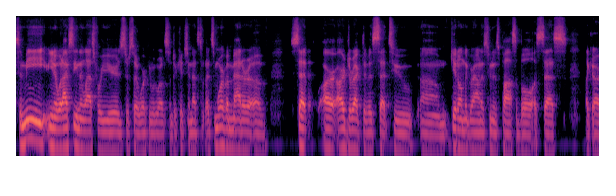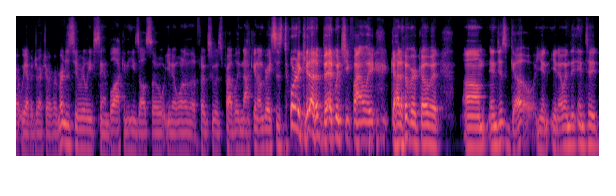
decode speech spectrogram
to me, you know, what I've seen in the last four years or so working with World Central Kitchen, that's that's more of a matter of set. Our our directive is set to um, get on the ground as soon as possible, assess. Like our, we have a director of emergency relief, Sam Bloch, and he's also, you know, one of the folks who was probably knocking on Grace's door to get out of bed when she finally got over COVID um, and just go, you, you know, and, and to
